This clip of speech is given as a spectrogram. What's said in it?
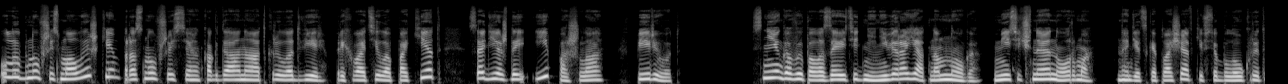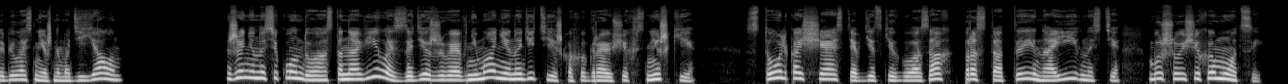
Улыбнувшись малышке, проснувшейся, когда она открыла дверь, прихватила пакет с одеждой и пошла вперед. Снега выпало за эти дни невероятно много. Месячная норма. На детской площадке все было укрыто белоснежным одеялом. Женя на секунду остановилась, задерживая внимание на детишках, играющих в снежки. Столько счастья в детских глазах, простоты, наивности, бушующих эмоций.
